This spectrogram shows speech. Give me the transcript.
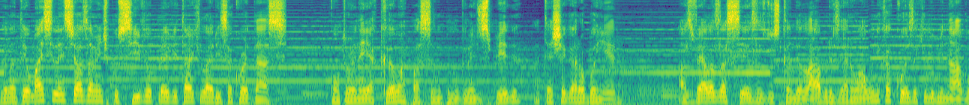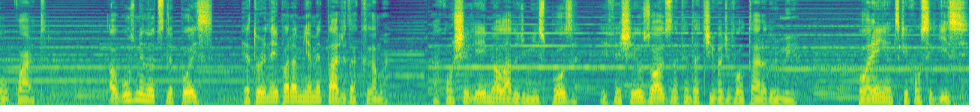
Levantei o mais silenciosamente possível para evitar que Larissa acordasse. Contornei a cama, passando pelo grande espelho, até chegar ao banheiro. As velas acesas dos candelabros eram a única coisa que iluminavam o quarto. Alguns minutos depois, retornei para a minha metade da cama. Aconcheguei-me ao lado de minha esposa e fechei os olhos na tentativa de voltar a dormir. Porém, antes que conseguisse,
